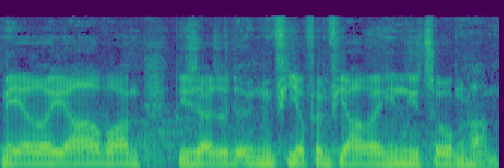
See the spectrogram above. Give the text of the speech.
mehrere Jahre waren, die sie also in vier, fünf Jahre hingezogen haben.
